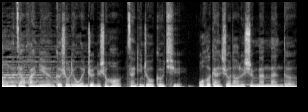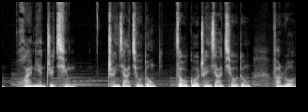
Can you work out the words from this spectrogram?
当我们在怀念歌手刘文正的时候，在听这首歌曲，我会感受到的是满满的怀念之情。春夏秋冬，走过春夏秋冬，仿若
